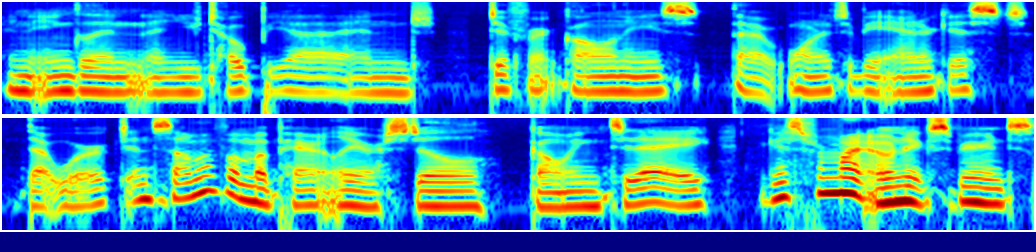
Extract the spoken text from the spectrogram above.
in England and Utopia and different colonies that wanted to be anarchist that worked, and some of them apparently are still going today. I guess from my own experience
